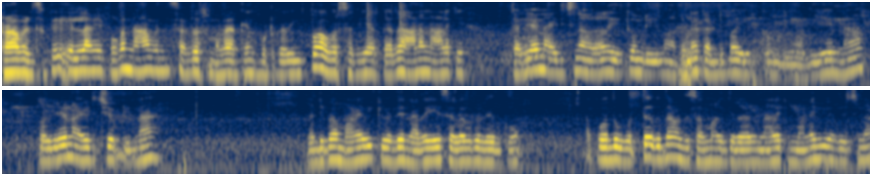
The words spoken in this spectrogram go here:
ட்ராவல்ஸுக்கு எல்லாமே போக நான் வந்து சந்தோஷமாக தான் இருக்கேன்னு போட்டிருக்காரு. இப்போ அவர் சரியாக இருக்கார். ஆனால் நாளைக்கு கல்யாணம் ஆயிடுச்சுன்னா அவரால் இருக்க முடியுமா? அதெல்லாம் கண்டிப்பாக இருக்க முடியாது. ஏன்னா கல்யாணம் ஆயிடுச்சு அப்படின்னா கண்டிப்பாக மனைவிக்கு வந்து நிறைய செலவுகள் இருக்கும். அப்போ வந்து ஒருத்தருக்கு தான் வந்து சமாளிக்கிறாரு நாளைக்கு மனைவி வந்துருச்சுன்னா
